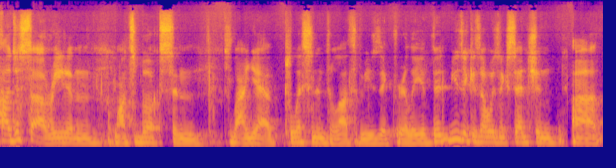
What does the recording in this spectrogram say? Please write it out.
Uh, just uh, reading lots of books and uh, yeah, listening to lots of music. Really, the music is always an extension, uh,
